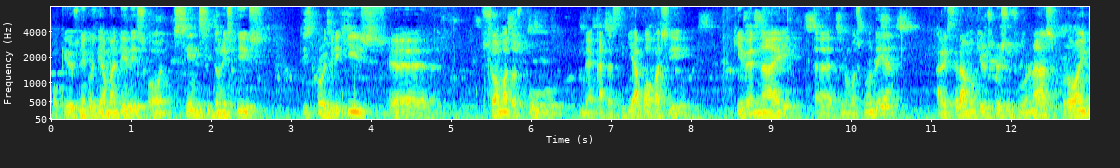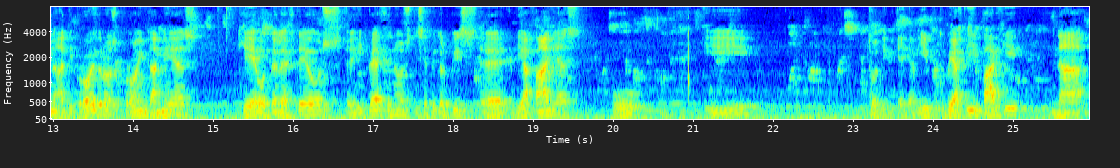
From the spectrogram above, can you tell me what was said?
ο κύριος Νίκος Διαμαντίδης, ο συνσυντονιστής της προεδρικής ε, σώματος που με καταστική απόφαση κυβερνάει ε, την Ομοσπονδία. Αριστερά μου ο κύριος Χρήστος Βουρνάς, πρώην αντιπρόεδρος, πρώην ταμείας και ο τελευταίος ε, υπεύθυνος της Επιτροπής ε, Διαφάνειας που η, το, ε, η Επιτροπή αυτή υπάρχει να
